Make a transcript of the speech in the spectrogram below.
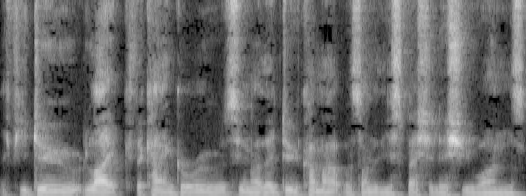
if you do like the kangaroos, you know, they do come out with some of these special issue ones,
